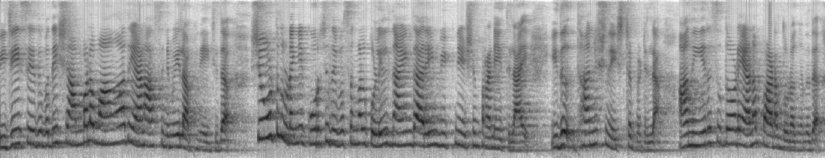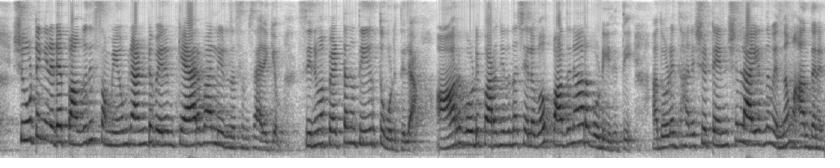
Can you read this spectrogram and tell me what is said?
വിജയ് സേതുപതി ശമ്പളം വാങ്ങാതെയാണ് ആ സിനിമയിൽ അഭിനയിച്ചത്. ഷൂട്ട് തുടങ്ങി കുറച്ച് ദിവസങ്ങൾക്കുള്ളിൽ നയൻതാരയും വിഘ്നേഷും പ്രണയത്തിലായി. ഇത് ധനുഷ് ധനുഷിന് ഇഷ്ടപ്പെട്ടില്ല. ആ നീരസത്തോടെയാണ് പടം തുടങ്ങുന്നത്. ഷൂട്ടിങ്ങിനിടെ പകുതി സമയവും രണ്ടുപേരും ക്യാരവാനിലിരുന്ന് സംസാരിക്കും. സിനിമ പെട്ടെന്ന് തീർത്തു കൊടുത്തില്ല. ആറ് കോടി പറഞ്ഞിരുന്ന ചെലവ് പതിനാറ് കോടിയിലെത്തി. അതോടെ ധനുഷ് ടെൻഷനിലായിരുന്നുവെന്നും അന്തനൻ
